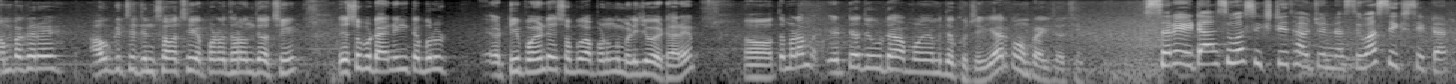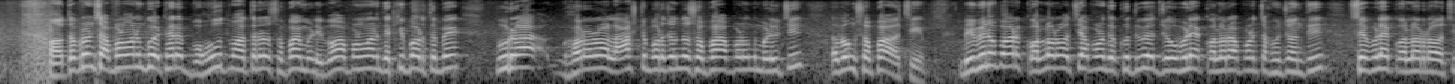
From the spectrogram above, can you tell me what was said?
ଆମ ପାଖରେ ଆଉ କିଛି ଜିନିଷ ଅଛି ଏପଟ ଧରନ୍ତି ଅଛି ଏସବୁ ଡାଇନିଂ ଟେବୁଲ୍ ଟି ପଏଣ୍ଟ ଏସବୁ ଆପଣଙ୍କୁ ମିଳିଯିବ ଏଠାରେ ତ ମ୍ୟାଡ଼ାମ୍ ଏଇଟା ଯେଉଁଟା ଆମେ ଦେଖୁଛେ ୟାର କ'ଣ ପ୍ରାଇସ୍ ଅଛି सर एटा आसव सिक्सटी थाउजेंड आसव सिक्स सीटर ହଁ ତ ଫ୍ରେଣ୍ଡସ୍ ଆପଣମାନଙ୍କୁ ଏଠାରେ ବହୁତ ମାତ୍ରାର ସୋଫା ମିଳିବ ଆପଣମାନେ ଦେଖିପାରୁଥିବେ ପୁରା ଘରର ଲାଷ୍ଟ ପର୍ଯ୍ୟନ୍ତ ସୋଫା ଆପଣଙ୍କୁ ମିଳୁଛି ଏବଂ ସୋଫା ଅଛି ବିଭିନ୍ନ ପ୍ରକାର କଲର୍ ଅଛି ଆପଣ ଦେଖୁଥିବେ ଯେଉଁଭଳିଆ କଲର୍ ଆପଣ ଚାହୁଁଛନ୍ତି ସେଭଳିଆ କଲର୍ର ଅଛି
